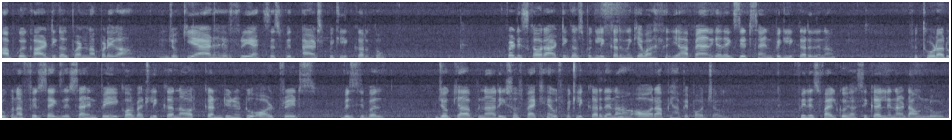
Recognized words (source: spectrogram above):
आपको एक आर्टिकल पढ़ना पड़ेगा, जो कि ऐड है, फ्री एक्सेस विद एड्स पे क्लिक कर दो। फिर डिस्कवर आर्टिकल्स पे क्लिक करने के बाद यहाँ पे आने के बाद एग्जिट साइन पे क्लिक कर देना। फिर थोड़ा रुकना, फिर से एग्जिट साइन पे एक और बार क्लिक करना और continue to all trades visible जो कि अपना रिसोर्स पैक है, उस पर क्लिक कर देना और आप यहाँ पे पहुँच जाओगे। फिर इस फ़ाइल को यहाँ से कर लेना डाउनलोड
